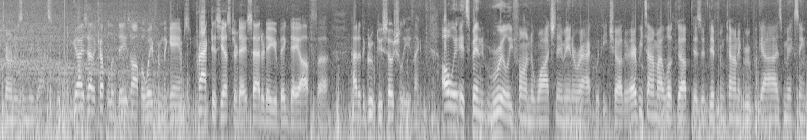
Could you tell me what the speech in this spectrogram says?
returners and new guys. You guys had a couple of days off away from the games. Practice yesterday, Saturday, your big day off. Uh, how did the group do socially, you think? Oh, it's been really fun to watch them interact with each other. Every time I look up, there's a different kind of group of guys mixing.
